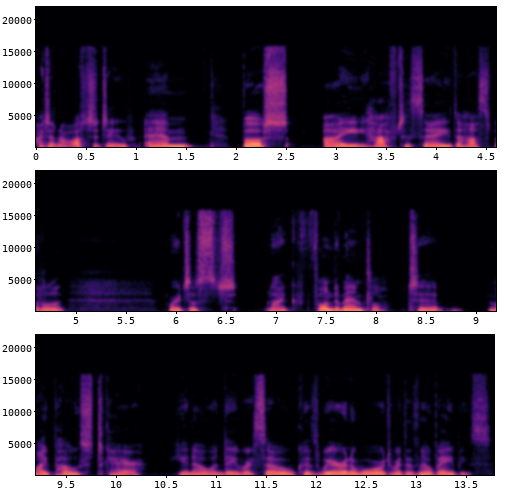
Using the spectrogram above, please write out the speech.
I don't know what to do. Um, but I have to say, the hospital were just like fundamental to my post care, you know, and they were so, because we're in a ward where there's no babies.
